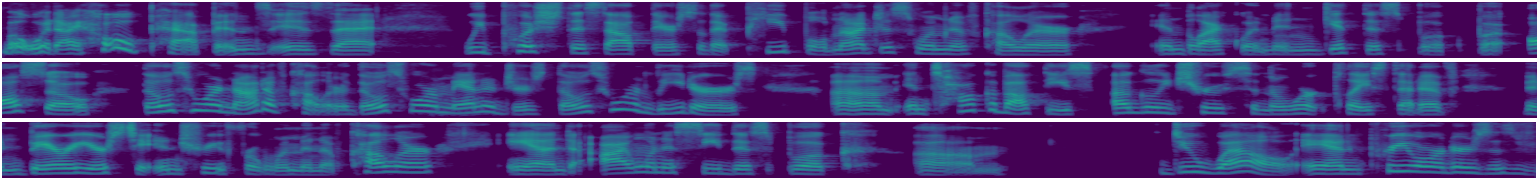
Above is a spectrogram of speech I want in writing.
but what I hope happens is that we push this out there so that people, not just women of color, and Black women get this book, but also those who are not of color, those who are mm-hmm. managers, those who are leaders, um, and talk about these ugly truths in the workplace that have been barriers to entry for women of color. And I want to see this book um, do well. And pre orders is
